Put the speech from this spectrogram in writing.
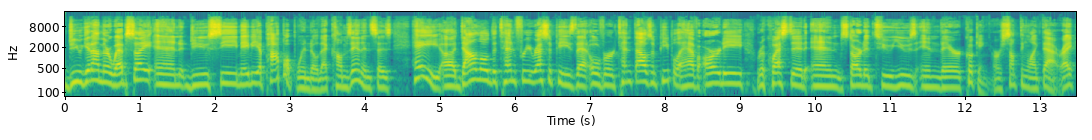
Do you get on their website and do you see maybe a pop up window that comes in and says, hey, uh, download the 10 free recipes that over 10,000 people have already requested and started to use in their cooking or something like that, right?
